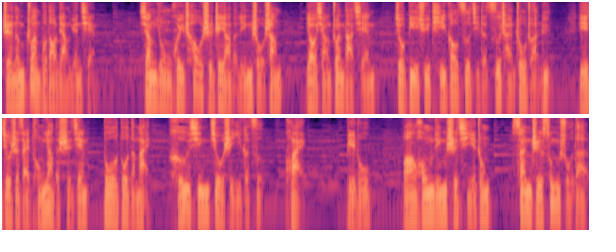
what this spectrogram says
只能赚不到两元钱。像永辉超市这样的零售商，要想赚大钱。就必须提高自己的资产周转率，也就是在同样的时间多多的卖。核心就是一个字：快。比如，网红零食企业中，三只松鼠的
